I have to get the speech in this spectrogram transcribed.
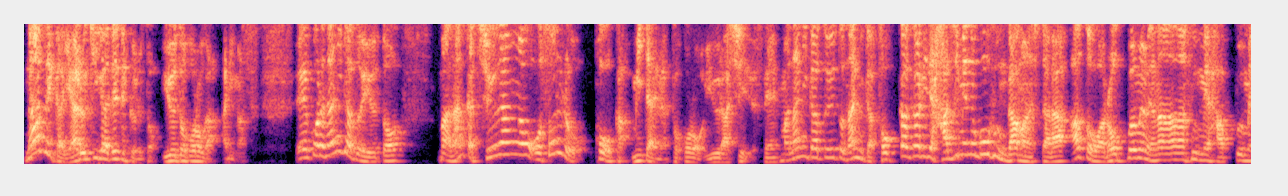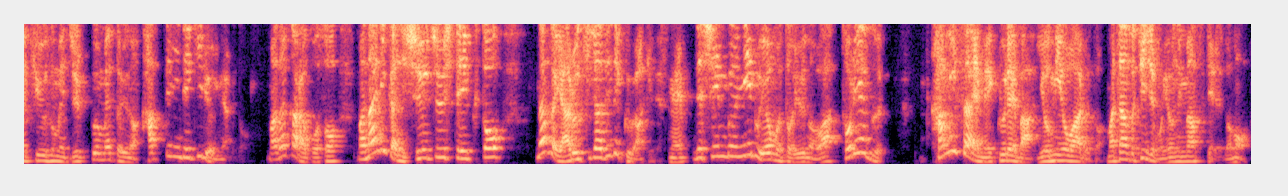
なぜかやる気が出てくるというところがあります。えー、これ何かというと、まあなんか中断を恐れる効果みたいなところを言うらしいですね。まあ何かというと何か取っかかりで初めの5分我慢したら、あとは6分目、7分目、8分目、9分目、10分目というのは勝手にできるようになると。まあだからこそ、まあ何かに集中していくと、なんかやる気が出てくるわけですね。で、新聞2部読むというのは、とりあえず紙さえめくれば読み終わると。まあ、ちゃんと記事も読みますけれども。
